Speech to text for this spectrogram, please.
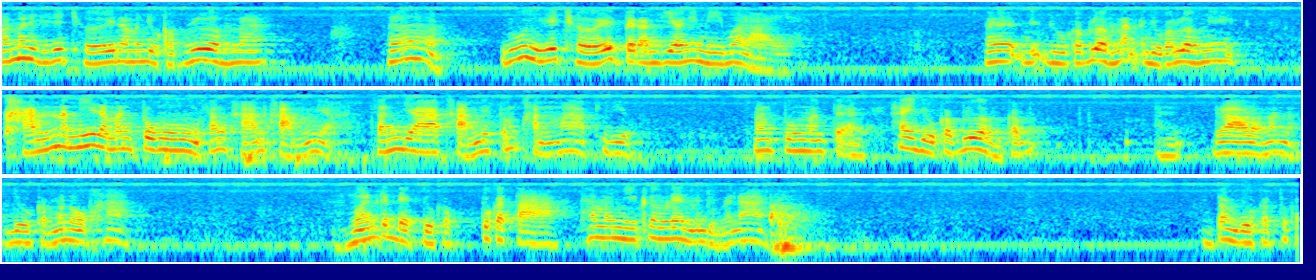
มันไม่ได้อยู่เฉยนะมันอยู่กับเรื่องนะเออรู้อยู่เฉยเป็นอันเดียวนี่มีเมื่อไหร่อยู่กับเรื่องนั้นอยู่กับเรื่องนี้ ขันอันนี้แหละมันปรุงสังขารขันเนี่ย สัญญาขันนี่สำคัญมากทีเดียว มันปรุงมันแต่งให้อยู่กับเรื่องกับราวเหล่านั้นอะ อยู่กับมโนภาพ เหมือนกับเด็กอยู่กับตุ๊กตา ถ้าไม่มีเครื่องเล่นมันอยู่ไม่ได้ต้องอยู่กับตุ๊ก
